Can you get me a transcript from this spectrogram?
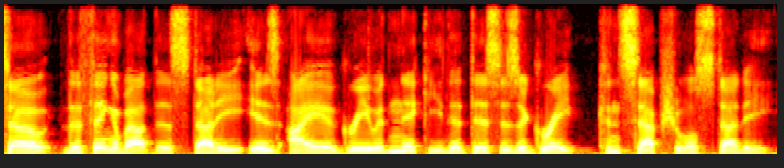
So the thing about this study is I agree with Nikki that this is a great conceptual study.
